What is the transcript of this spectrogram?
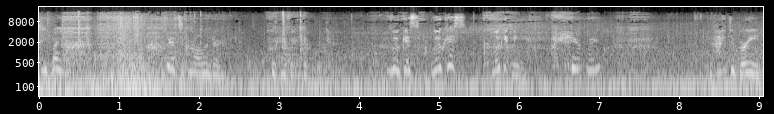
Take my arm. We have to crawl under. Breathe again. Lucas, Lucas, look at me. I can't breathe. You have to breathe.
